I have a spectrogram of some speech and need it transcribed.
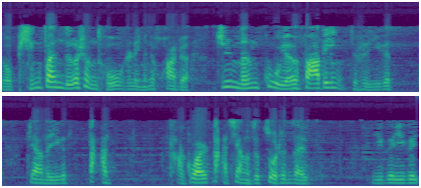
有平藩得胜图，这里面就画着军门固原发兵，就是一个这样的一个大大官大将，就坐镇在一个一个，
